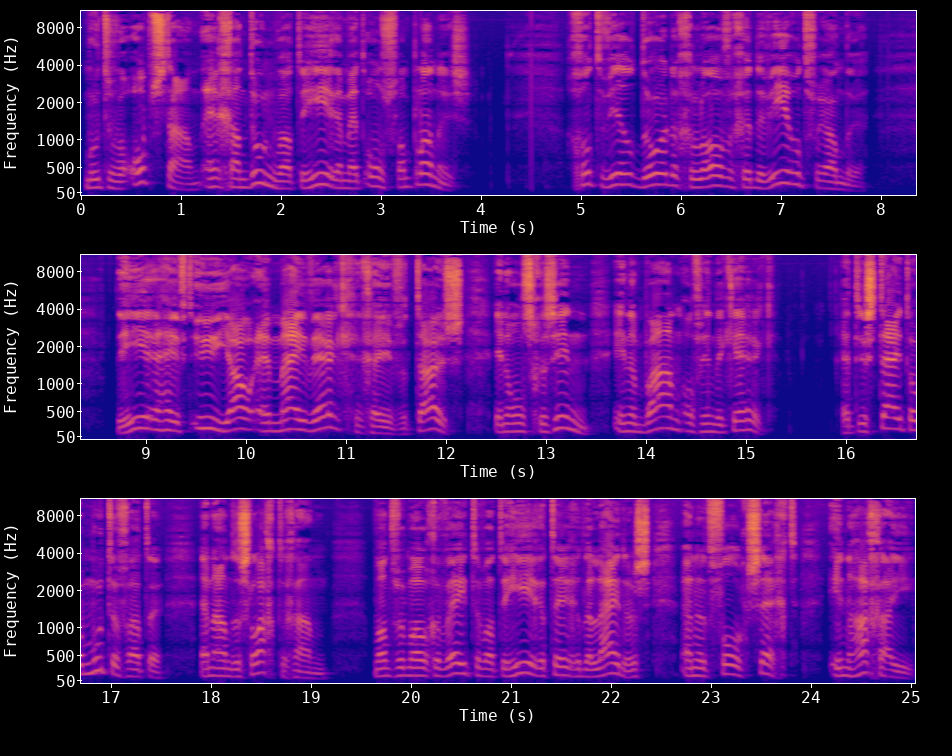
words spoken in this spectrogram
moeten we opstaan en gaan doen wat de Heere met ons van plan is. God wil door de gelovigen de wereld veranderen. De Heere heeft u, jou en mij werk gegeven, thuis, in ons gezin, in een baan of in de kerk. Het is tijd om moed te vatten en aan de slag te gaan, want we mogen weten wat de Heere tegen de leiders en het volk zegt in Haggai.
